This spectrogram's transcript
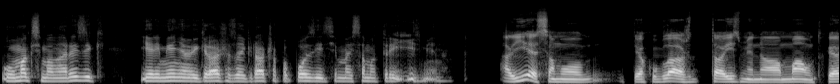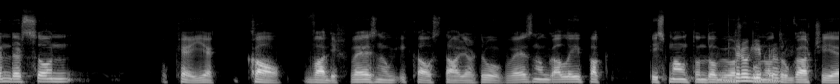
u maksimalan rizik, jer je mijenjao igrača za igrača po pozicijama i samo tri izmjene. A je, samo ti ako gledaš ta izmjena Mount Henderson, ok, je kao vadiš veznog i kao stavljaš drugog veznog, ali ipak ti s Mountom dobivaš Drugi puno profil. drugačije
